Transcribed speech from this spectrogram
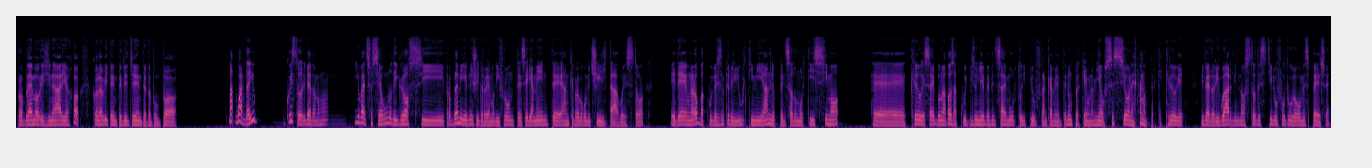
problema originario con la vita intelligente dopo un po'. Ma guarda, io questo, ripeto, non, io penso sia uno dei grossi problemi che noi ci troviamo di fronte seriamente, anche proprio come civiltà questo, ed è una roba a cui per esempio negli ultimi anni ho pensato moltissimo, eh, credo che sarebbe una cosa a cui bisognerebbe pensare molto di più, francamente, non perché è una mia ossessione, ma perché credo che, ripeto, riguardi il nostro destino futuro come specie.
